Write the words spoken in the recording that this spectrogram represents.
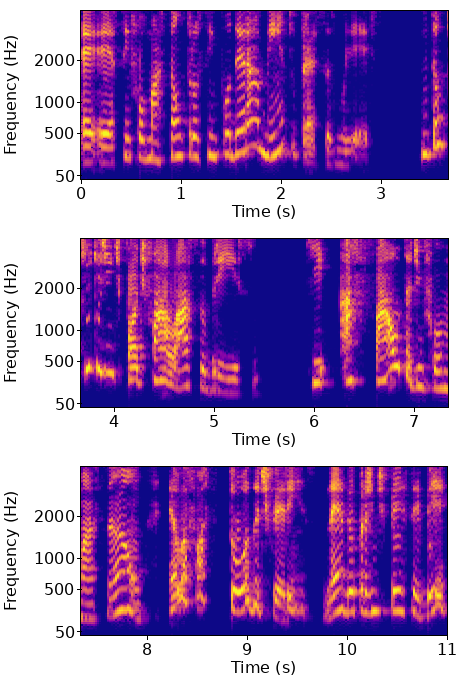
É, essa informação trouxe empoderamento para essas mulheres. Então, o que, que a gente pode falar sobre isso? que a falta de informação ela faz toda a diferença, né? Deu para a gente perceber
